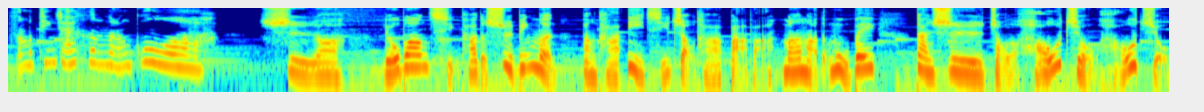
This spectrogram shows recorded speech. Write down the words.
怎么听起来很难过啊？是啊，刘邦请他的士兵们帮他一起找他爸爸妈妈的墓碑，但是找了好久好久，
